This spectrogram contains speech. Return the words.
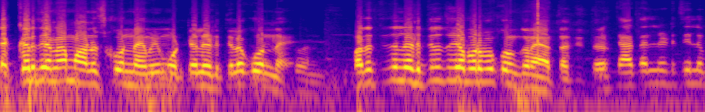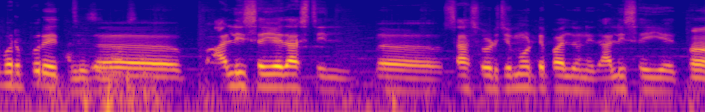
टक्कर देणार माणूस कोण नाही? म्हणजे मोठ्या लढतीला कोण नाही? कोण नाही. आता तिथं लढतीला तुझ्या बरोबर कोण कोण आहे आता तिथं? आता लढतीला भरपूर आहेत. अली अं, अली सय्यद असतील अं, सासवडचे मोठे पैलवान आहेत. अली सय्यद हा.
